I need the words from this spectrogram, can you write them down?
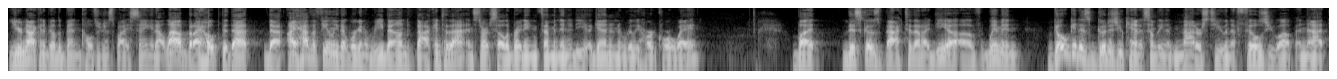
you're not going to be able to bend culture just by saying it out loud. But I hope that that, that I have a feeling that we're going to rebound back into that and start celebrating femininity again in a really hardcore way. But this goes back to that idea of women go get as good as you can at something that matters to you and that fills you up and that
